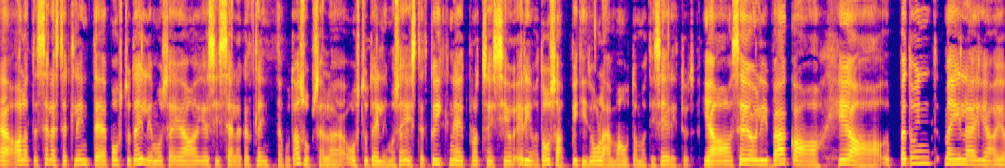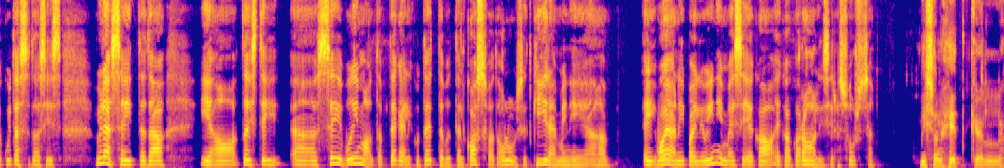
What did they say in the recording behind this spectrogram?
alates sellest, et klient teeb ostutellimuse ja, ja siis sellega, et klient nagu tasub selle ostutellimuse eest, et kõik need protsessi erinevad osad pidid olema automatiseeritud. ja see oli väga hea õppetund meile ja, ja kuidas seda siis üles ehitada ja tõesti, äh, see võimaldab tegelikult ettevõttel kasvada oluliselt kiiremini ja ei vaja nii palju inimesi ega, ega ka rahalisi ressursse mis on hetkel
